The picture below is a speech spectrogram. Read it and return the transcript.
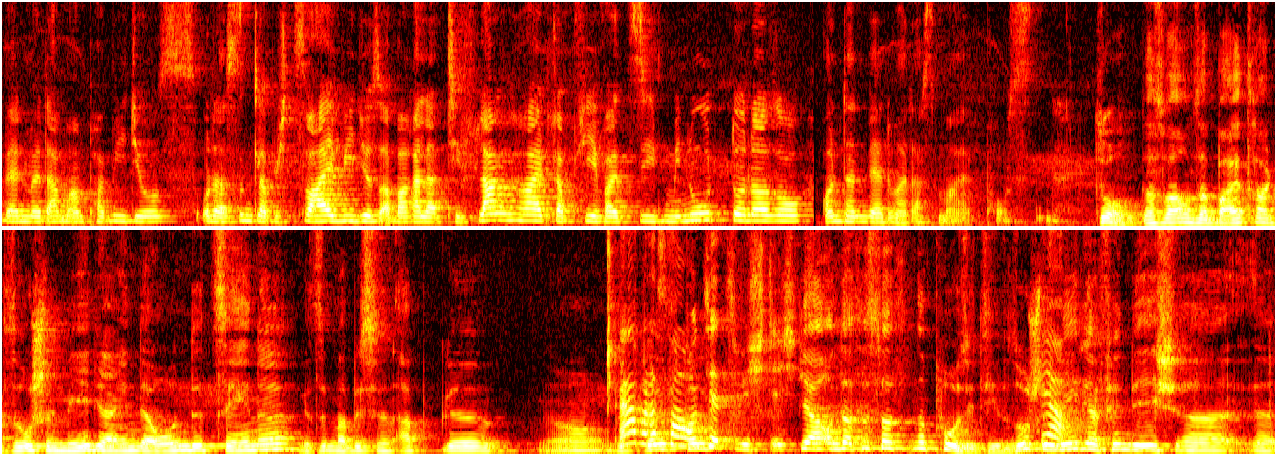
werden wir da mal ein paar Videos, oder es sind glaube ich zwei Videos, aber relativ lang halt, ich glaube jeweils sieben Minuten oder so und dann werden wir das mal posten. So, das war unser Beitrag Social Media in der Hundeszene. Jetzt sind wir ein bisschen abge. Ja, Ja, aber das war uns jetzt wichtig. Ja, und das ist das eine positive. Social Ja. Media finde ich äh, äh,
